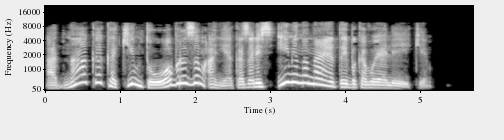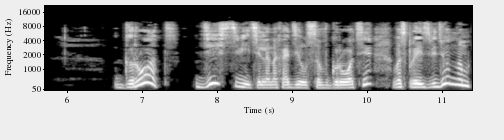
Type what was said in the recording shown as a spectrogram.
однако каким-то образом они оказались именно на этой боковой аллейке. Грот действительно находился в гроте, воспроизведенном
